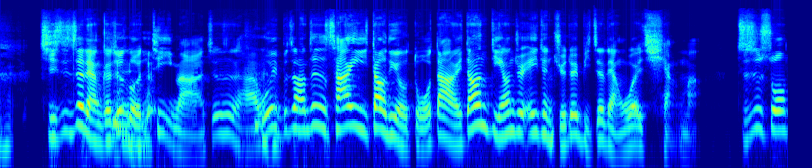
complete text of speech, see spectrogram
其实这两个就轮替嘛，就是啊，我也不知道这个差异到底有多大。当然，DeAndre Ayton 绝对比这两位强嘛，只是说，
